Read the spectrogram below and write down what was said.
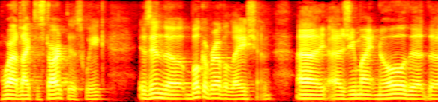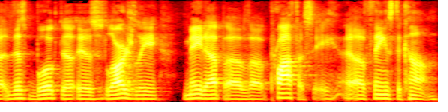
Where I'd like to start this week is in the book of Revelation. Uh, as you might know, that this book is largely made up of uh, prophecy of things to come.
